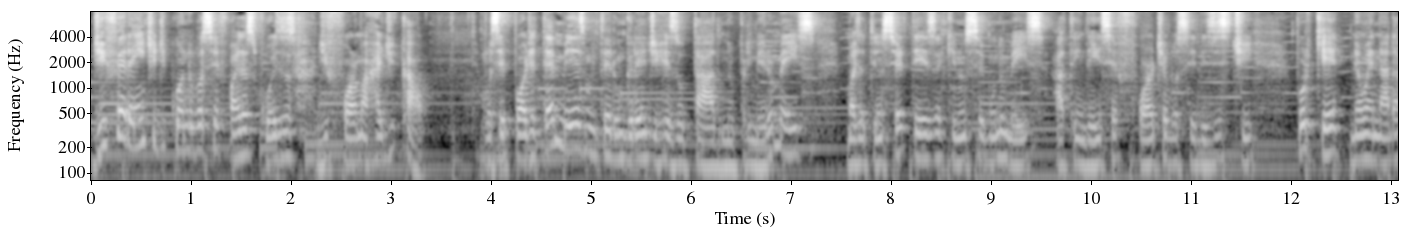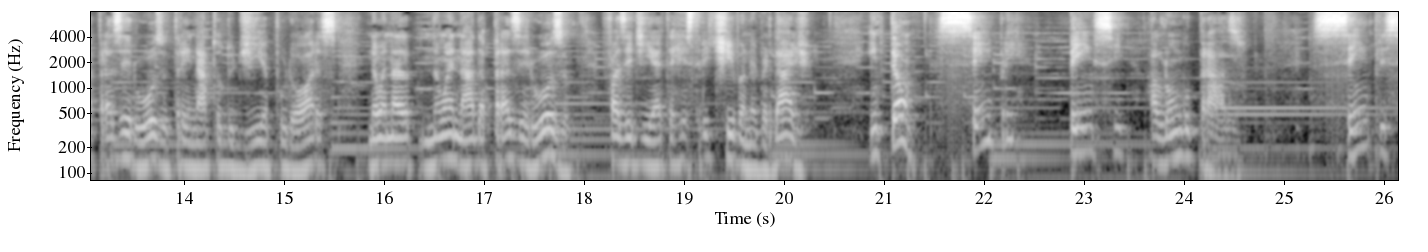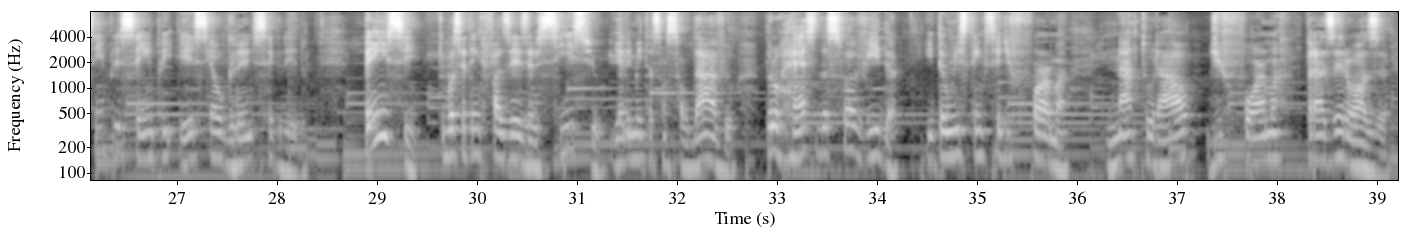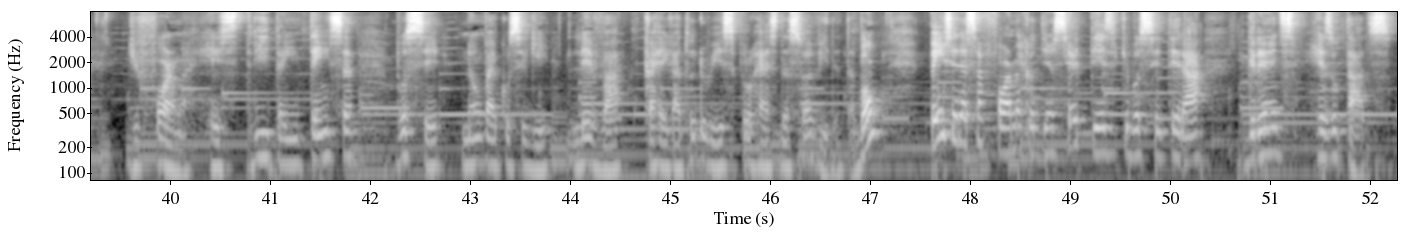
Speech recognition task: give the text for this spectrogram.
Diferente de quando você faz as coisas de forma radical. Você pode até mesmo ter um grande resultado no primeiro mês, mas eu tenho certeza que no segundo mês a tendência é forte a você desistir, porque não é nada prazeroso treinar todo dia por horas, não é nada, não é nada prazeroso fazer dieta restritiva, não é verdade? Então, sempre pense a longo prazo. Sempre, sempre, sempre esse é o grande segredo. Pense que você tem que fazer exercício e alimentação saudável para o resto da sua vida. Então isso tem que ser de forma natural, de forma prazerosa, de forma restrita e intensa. Você não vai conseguir levar, carregar tudo isso para o resto da sua vida, tá bom? Pense dessa forma que eu tenho certeza que você terá grandes resultados.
